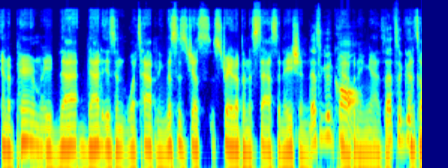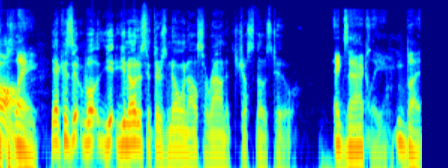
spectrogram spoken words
and apparently that that isn't what's happening this is just straight up an assassination that's a good call. happening as That's a good as call. play Yeah, because well, you, you notice that there's no one else around. It's just those two. Exactly but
